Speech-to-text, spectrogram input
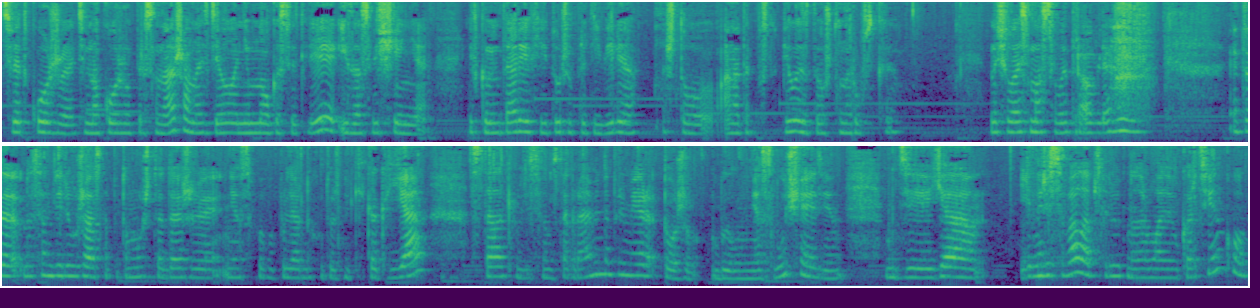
цвет кожи темнокожего персонажа она сделала немного светлее из-за освещения. И в комментариях ей тут же предъявили, что она так поступила из-за того, что она русская. Началась массовая травля. Это на самом деле ужасно, потому что даже не особо популярные художники, как я, сталкивались в Инстаграме, например. Тоже был у меня случай один, где я я нарисовала абсолютно нормальную картинку,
